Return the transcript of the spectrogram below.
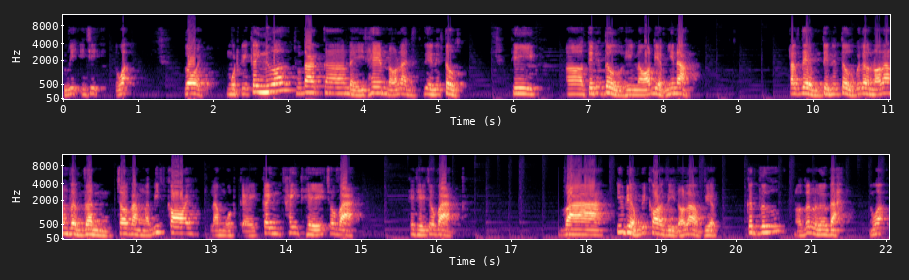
quý vị anh chị đúng không ạ? Rồi một cái kênh nữa chúng ta à, để ý thêm đó là tiền điện tử. Thì uh, tiền điện tử thì nó điểm như nào? Đặc điểm tiền điện tử bây giờ nó đang dần dần cho rằng là bitcoin là một cái kênh thay thế cho vàng thay thế cho vàng. Và ưu điểm bitcoin là gì đó là việc cất giữ nó rất là đơn giản đúng không ạ?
